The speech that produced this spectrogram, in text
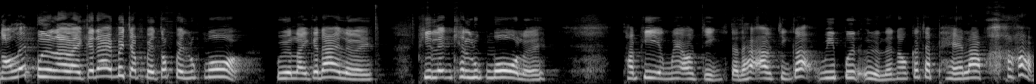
น้องเล่นปืนอะไรก็ได้ไม่จำเป็นต้องเป็นลูกโม่ ปืนอะไรก็ได้เลย พี่เล่นแค่ลูกโม่เลย ถ้าพี่ยังไม่เอาจริง แต่ถ้าเอาจริงก็มีปืนอื่นแล้วน้องก็จะแพ้ราบคาบ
